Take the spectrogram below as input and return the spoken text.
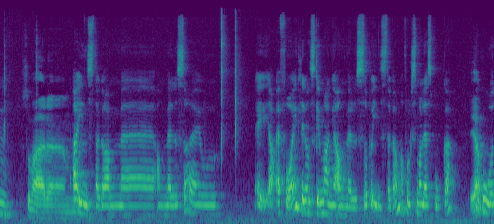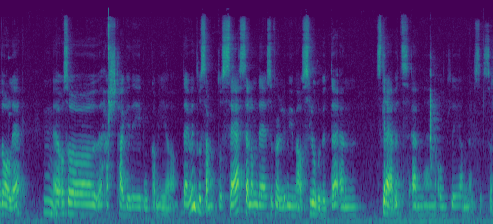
mm. som er um... Ja, Instagram-anmeldelser er jo ja, jeg får egentlig ganske mange anmeldelser på Instagram av folk som har lest boka. Ja. Gode og dårlige. Mm. Eh, og så hashtagger de boka mi. Og det er jo interessant å se, selv om det er selvfølgelig mye mer slurvete enn skrevet enn en ordentlig anmeldelse. Så.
